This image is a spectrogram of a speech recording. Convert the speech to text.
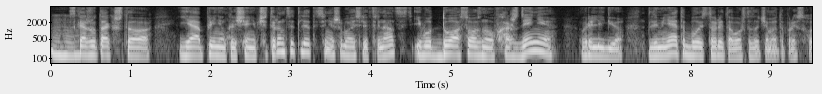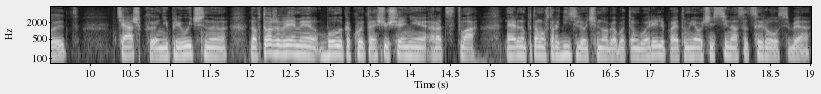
Угу. Скажу так, что я принял крещение в 14 лет, если не ошибаюсь, или в 13. И вот до осознанного вхождения в религию. Для меня это была история того, что зачем это происходит, тяжко, непривычно, но в то же время было какое-то ощущение родства. Наверное, потому что родители очень много об этом говорили, поэтому я очень сильно ассоциировал себя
